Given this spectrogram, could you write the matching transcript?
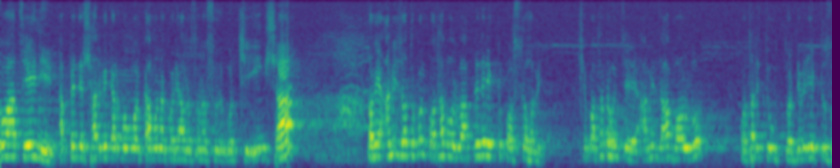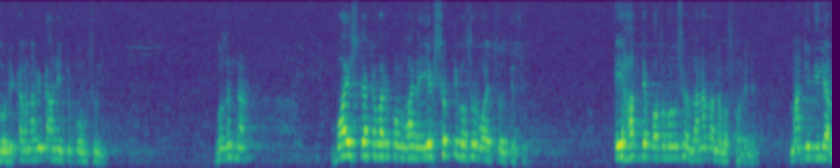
দোয়া চেয়ে নিয়ে আপনাদের সার্বিক আর মঙ্গল কামনা করে আলোচনা শুরু করছি, ইনশা তবে আমি যতক্ষণ কথা বলব, আপনাদের একটু কষ্ট হবে। সে কথাটা হচ্ছে, আমি যা বলব কথাটা একটু উত্তর দেবেন, একটু জোরে, কারণ আমি কানে একটু কম শুনি। বোঝেন না? বয়স তো একেবারে কম হয় না, একষট্টি বছর বয়স চলতেছে। এই হাত দিয়ে কত মানুষের জানাজা নামাজ পড়াইলাম মাটি দিলাম,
